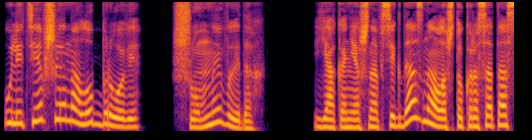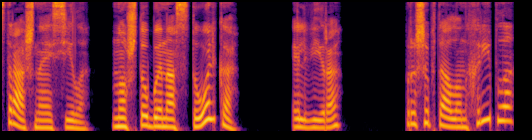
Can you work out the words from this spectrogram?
улетевшие на лоб брови, шумный выдох. Я, конечно, всегда знала, что красота — страшная сила, но чтобы настолько... «Эльвира», — прошептал он хрипло,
